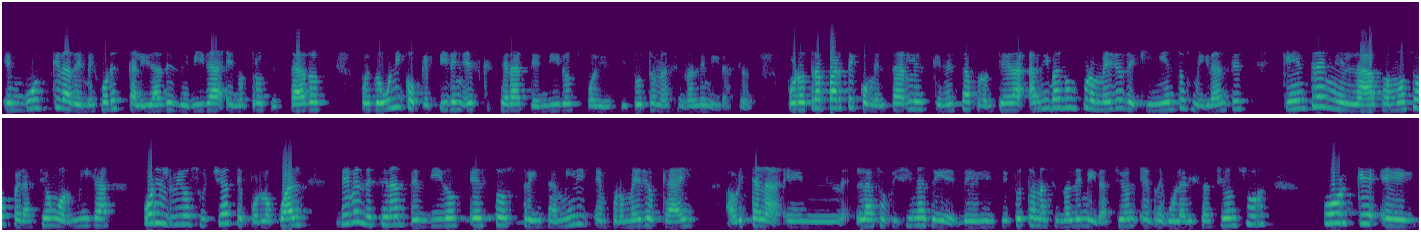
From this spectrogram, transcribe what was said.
en búsqueda de mejores calidades de vida en otros estados, pues lo único que piden es que ser atendidos por el Instituto Nacional de Migración. Por otra parte, comentarles que en esta frontera arriban un promedio de 500 migrantes que entran en la famosa operación hormiga por el río Suchiate, por lo cual deben de ser atendidos estos 30 mil en promedio que hay ahorita en, la- en las oficinas de- del Instituto Nacional de Migración en regularización sur, porque eh,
